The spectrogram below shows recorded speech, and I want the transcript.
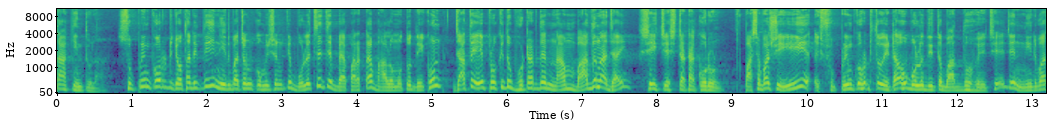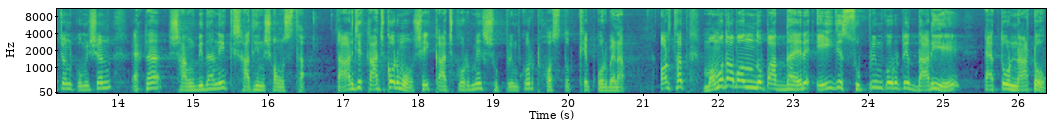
তা কিন্তু না। সুপ্রিম কোর্ট যথারীতি নির্বাচন কমিশনকে বলেছে যে ব্যাপারটা ভালো মতো দেখুন, যাতে প্রকৃত ভোটারদের নাম বাদ না যায়, সেই চেষ্টাটা করুন। পাশাপাশি সুপ্রিম কোর্ট তো এটাও বলে দিতে বাধ্য হয়েছে যে নির্বাচন কমিশন একটা সাংবিধানিক স্বাধীন সংস্থা। তার যে কাজকর্ম, সেই কাজকর্মে সুপ্রিম কোর্ট হস্তক্ষেপ করবে না। অর্থাৎ মমতা বন্দ্যোপাধ্যায়ের এই যে সুপ্রিম কোর্টে দাঁড়িয়ে এত নাটক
